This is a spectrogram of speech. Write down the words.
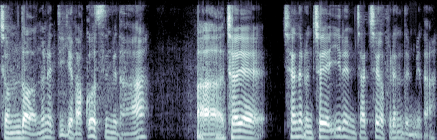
좀 더 눈에 띄게 바꿨습니다. 어, 저의 채널은 저의 이름 자체가 브랜드입니다.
